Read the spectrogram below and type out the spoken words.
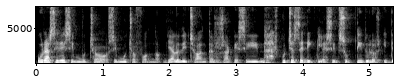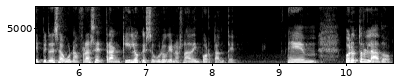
una serie sin mucho, sin mucho fondo. Ya lo he dicho antes, o sea que si la escuchas en inglés sin subtítulos y te pierdes alguna frase, tranquilo que seguro que no es nada importante. Em, por otro lado,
